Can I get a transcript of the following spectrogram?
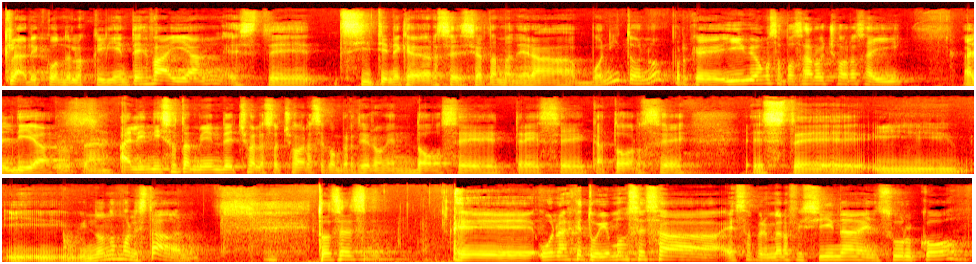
Claro, y cuando los clientes vayan, este, sí tiene que verse de cierta manera bonito, ¿no? Porque íbamos a pasar 8 horas ahí al día. Total. Al inicio también, de hecho, las 8 horas se convirtieron en 12, 13, 14, este, y, y- y no nos molestaba, ¿no? Entonces, eh, una vez que tuvimos esa, esa primera oficina en Surco,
